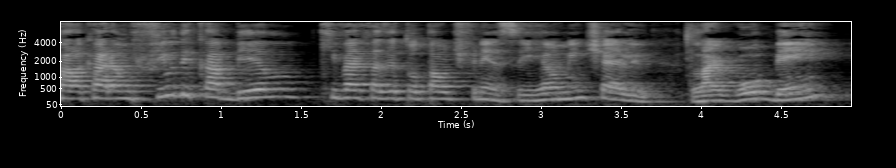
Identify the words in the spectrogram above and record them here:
fala, cara, é um fio de cabelo que vai fazer total diferença. E realmente é, ele largou bem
